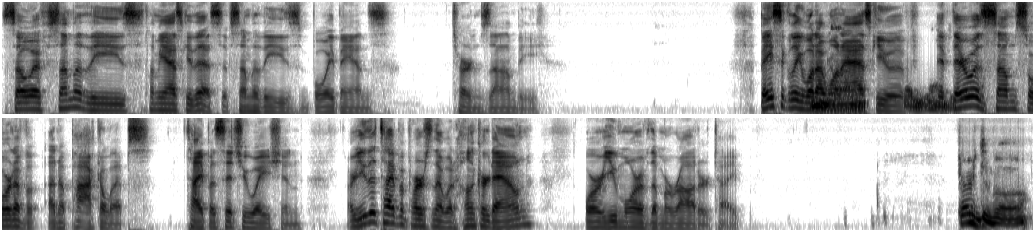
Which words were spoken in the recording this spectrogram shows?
So if some of these, let me ask you this: if some of these boy bands turn zombie, basically, what I want to ask you if if there was some sort of an apocalypse type of situation, are you the type of person that would hunker down, or are you more of the marauder type? First of all,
